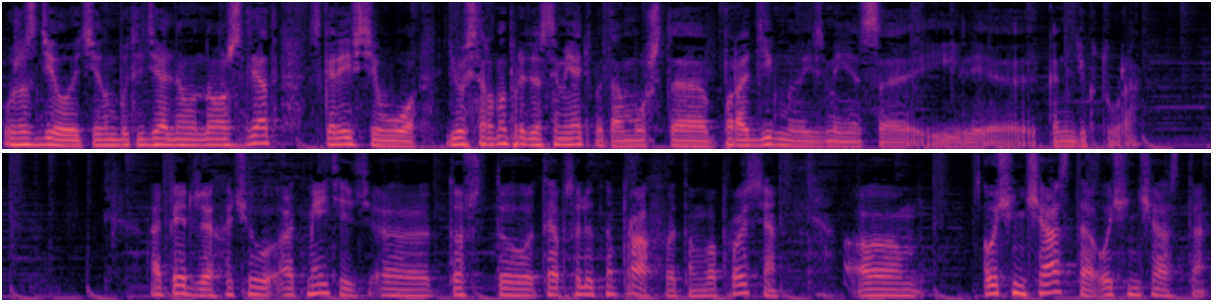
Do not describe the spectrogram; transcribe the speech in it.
уже сделаете, он будет идеальным, на ваш взгляд, скорее всего, его все равно придется менять, потому что парадигма изменится или конъюнктура. Опять же, я хочу отметить э, то, что ты абсолютно прав в этом вопросе. Э, очень часто, очень часто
